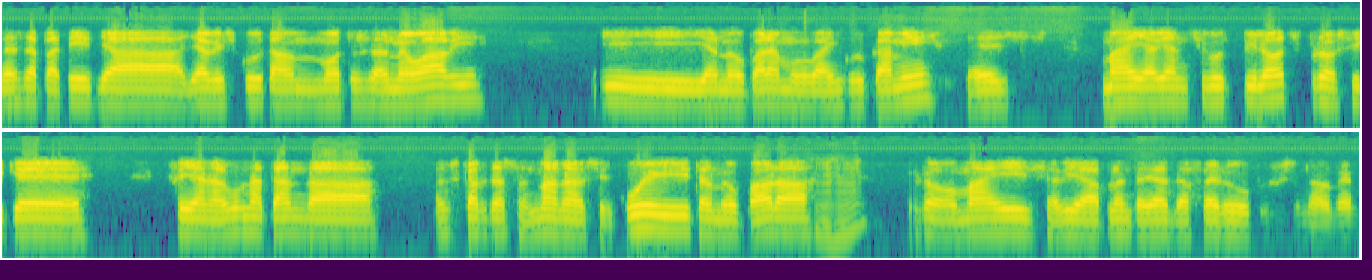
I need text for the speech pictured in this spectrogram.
des de petit ja, ja ha viscut amb motos del meu avi i el meu pare m'ho va inculcar a mi. Ells mai havien sigut pilots, però sí que feien alguna tanda els caps de setmana al circuit, el meu pare, Uh -huh. però mai s'havia plantejat de fer-ho professionalment.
